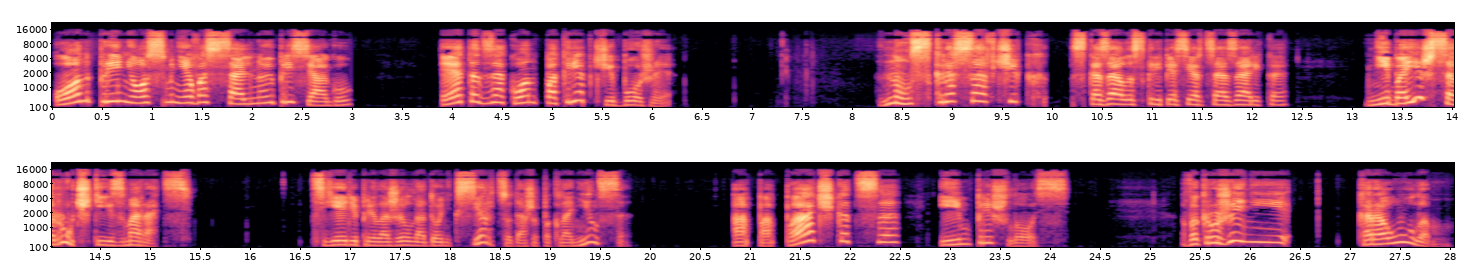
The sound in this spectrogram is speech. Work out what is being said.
«Он принес мне вассальную присягу. Этот закон покрепче Божия». «Ну-с, красавчик!» — сказала, скрипя сердце Азарика. «Не боишься ручки изморать?» Тьерри приложил ладонь к сердцу, даже поклонился. А попачкаться им пришлось. В окружении караулом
